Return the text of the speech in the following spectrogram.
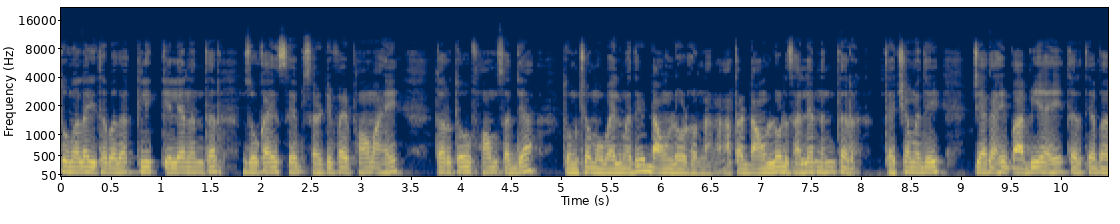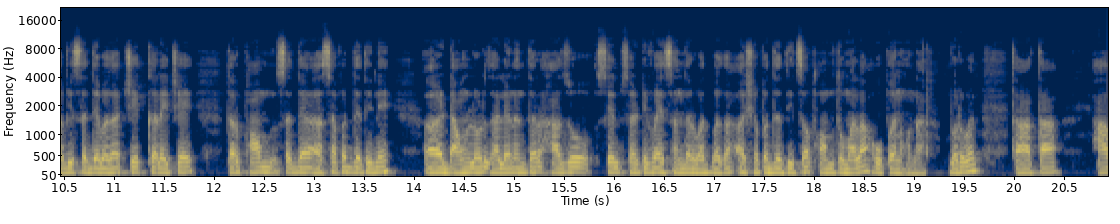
तुम्हाला इथं बघा क्लिक केल्यानंतर जो काही सेफ सर्टिफाय फॉर्म आहे तर तो फॉर्म सध्या तुमच्या मोबाईलमध्ये डाउनलोड होणार. आता डाउनलोड झाल्यानंतर त्याच्यामध्ये ज्या काही बाबी आहे तर त्या बाबी सध्या बघा चेक करायचे आहे. तर फॉर्म सध्या अशा पद्धतीने डाउनलोड झाल्यानंतर हा जो सेल्फ सर्टिफाय संदर्भात बघा अशा पद्धतीचा फॉर्म तुम्हाला ओपन होणार. बरोबर? तर आता हा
